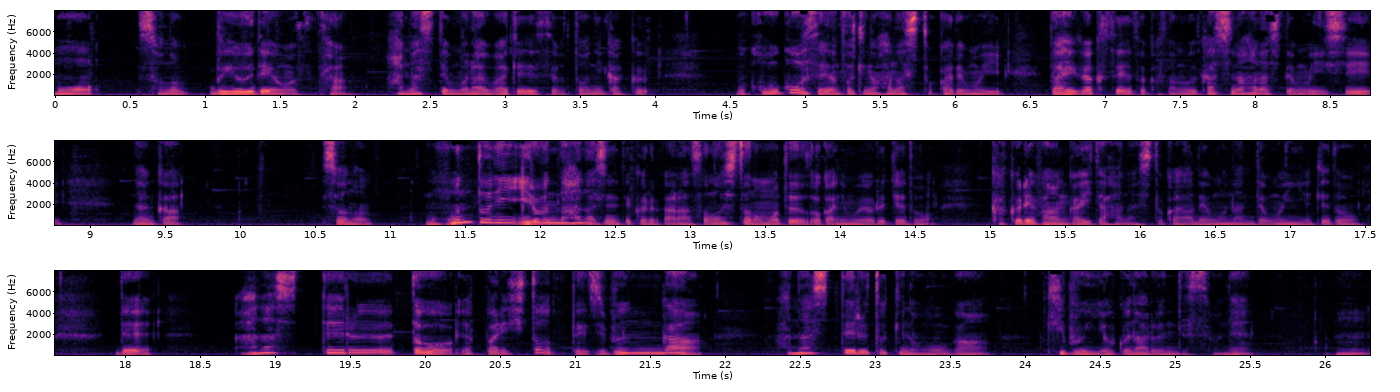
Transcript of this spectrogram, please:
もうその武勇伝をさ話してもらうわけですよとにかく。高校生の時の話とかでもいい。大学生とかさ昔の話でもいいしなんかそのもう本当にいろんな話出てくるからその人のモテ度とかにもよるけど隠れファンがいた話とかでも何でもいいんやけど。で話してるとやっぱり人って自分が話してる時の方が気分良くなるんですよね。うん、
